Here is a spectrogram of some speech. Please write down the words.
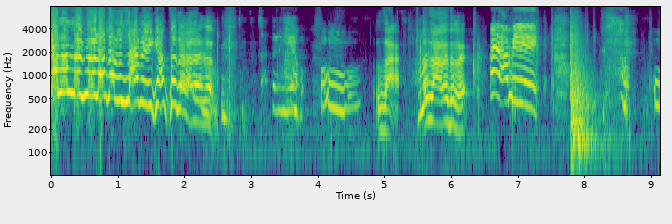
টানার লাগবে না, তো আমি জানি, কাছে না। তাড়াতাড়ি নিয়ে আহ। ও যা, যা ভেতরে। আমি। ও।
